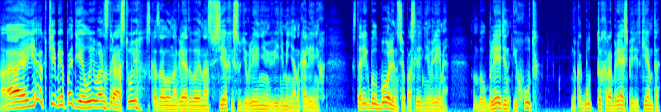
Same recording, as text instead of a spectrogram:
А я к тебе по делу, Иван, здравствуй, — сказал он, оглядывая нас всех и с удивлением видя меня на коленях. Старик был болен все последнее время. Он был бледен и худ, но как будто храбрясь перед кем-то,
